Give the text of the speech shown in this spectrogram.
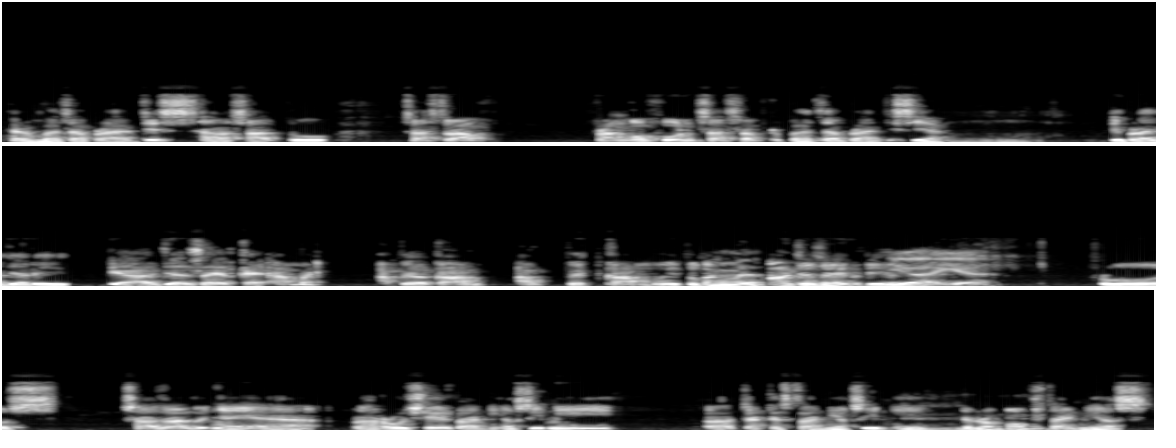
dalam bahasa Prancis salah satu sastra frankofon, sastra berbahasa Prancis yang dipelajari di Aljazair kayak Ahmed Abel Kam, Abed kamu itu kan Hmm. Aljazair dia. Iya, iya. Terus salah satunya ya La Roche Tanios ini, uh, Cades Tanios ini, Hmm. The Rock of Tanios.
